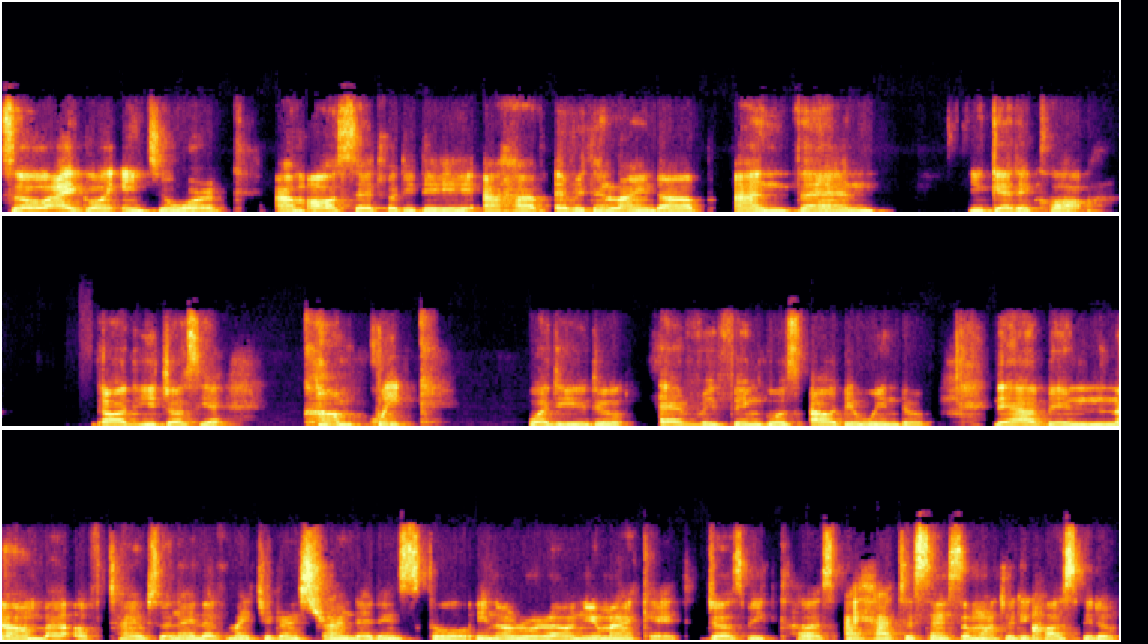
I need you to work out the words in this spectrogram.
so I go into work I'm all set for the day. I have everything lined up. And then you get a call or you just hear, come quick. What do you do? Everything goes out the window. There have been number of times when I left my children stranded in school in Aurora or Newmarket just because I had to send someone to the hospital.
